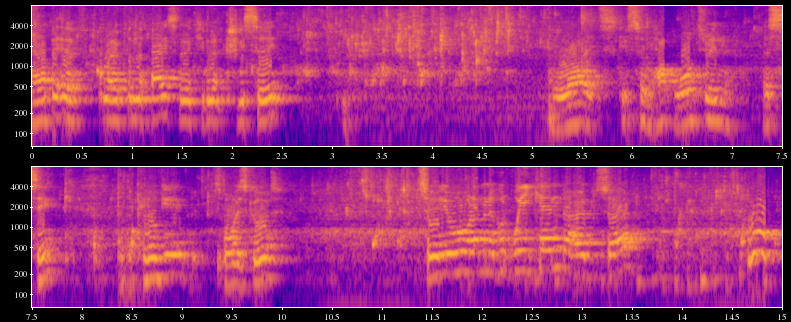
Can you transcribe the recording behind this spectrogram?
a bit of growth on the face and if you can actually see Right, get some hot water in the sink, put the plug in, it's always good. So you all having a good weekend, I hope so. Woo.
